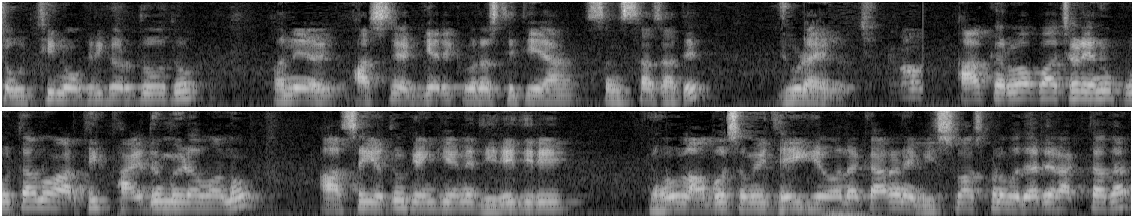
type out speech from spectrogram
ચૌદથી નોકરી કરતો હતો અને આશરે અગિયારેક વર્ષથી તે આ સંસ્થા સાથે જોડાયેલો છે. આ કરવા પાછળ એનો પોતાનો આર્થિક ફાયદો મેળવવાનો આશય હતો, કેમ કે એને ધીરે ધીરે ઘણો લાંબો સમય થઈ ગયોના કારણે વિશ્વાસ પણ વધારે રાખતા હતા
